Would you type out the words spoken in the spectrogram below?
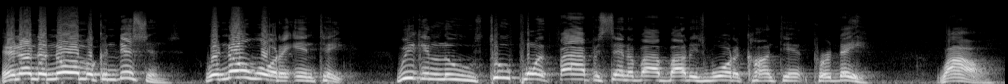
And under normal conditions, with no water intake, we can lose 2.5% of our body's water content per day. Wow.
